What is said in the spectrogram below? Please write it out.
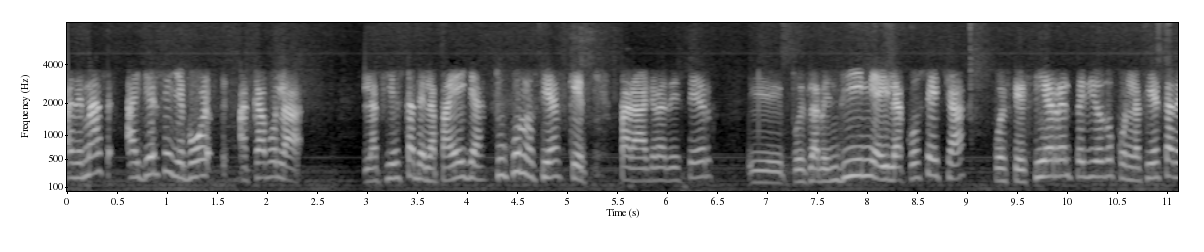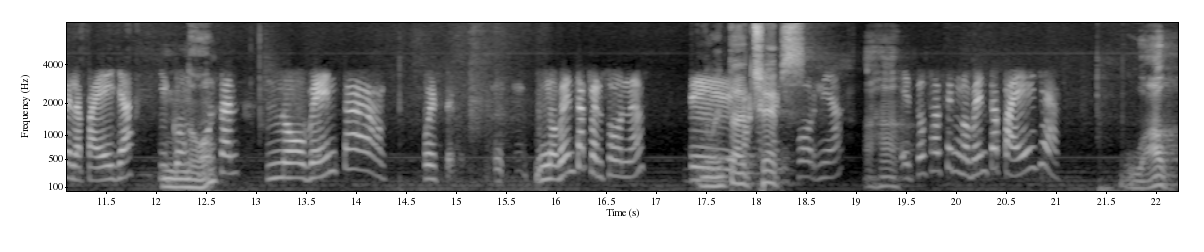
además, ayer se llevó a cabo la, la fiesta de la paella. ¿Tú conocías que para agradecer eh, pues la vendimia y la cosecha, pues se cierra el periodo con la fiesta de la paella y No. concursan 90 pues eh, 90 personas de 90 Baja chefs. California. Ajá. Entonces hacen 90 paellas Wow.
